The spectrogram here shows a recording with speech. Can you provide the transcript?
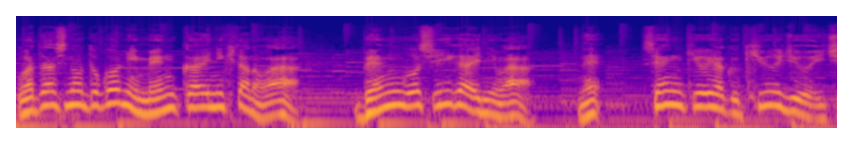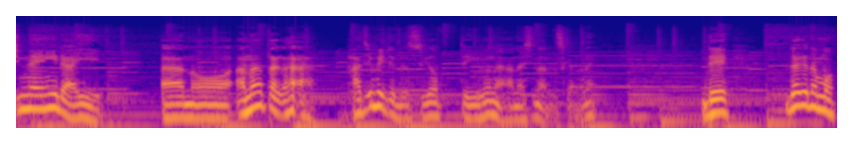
私のところに面会に来たのは弁護士以外にはね1991年以来あのあなたが初めてですよっていうような話なんですけどね。でだけども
